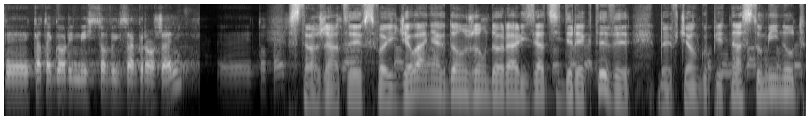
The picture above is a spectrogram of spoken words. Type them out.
w kategorii miejscowych zagrożeń. Też- Strażacy w swoich działaniach dążą do realizacji dyrektywy, by w ciągu 15 minut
